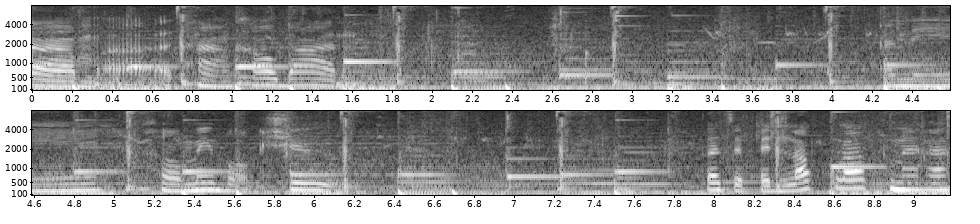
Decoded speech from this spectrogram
ตามทางเข้าบ้าน อันนี้เขาไม่บอกชื่อ ก็จะเป็นล็อกๆนะคะ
